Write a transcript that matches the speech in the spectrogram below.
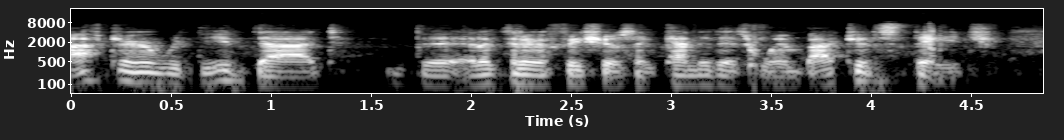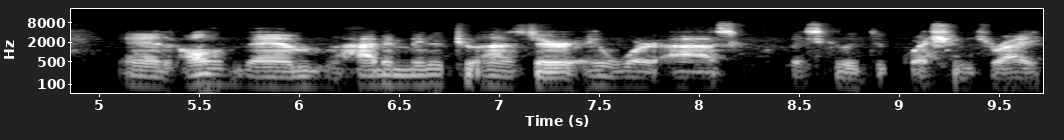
after we did that, the elected officials and candidates went back to the stage, and all of them had a minute to answer and were asked basically two questions, right?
